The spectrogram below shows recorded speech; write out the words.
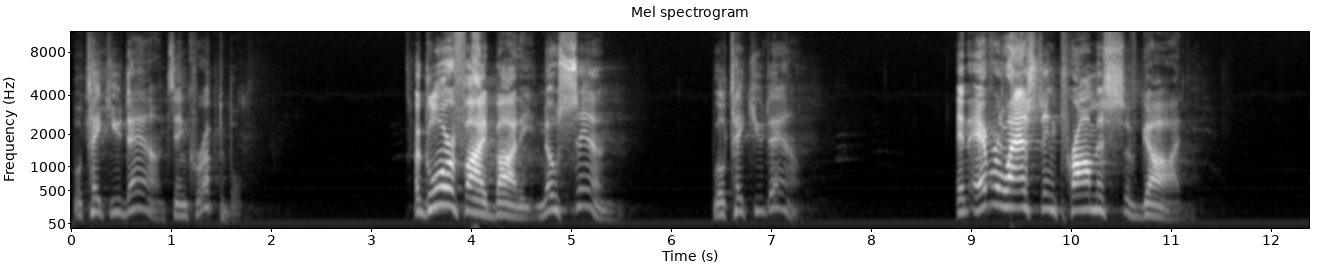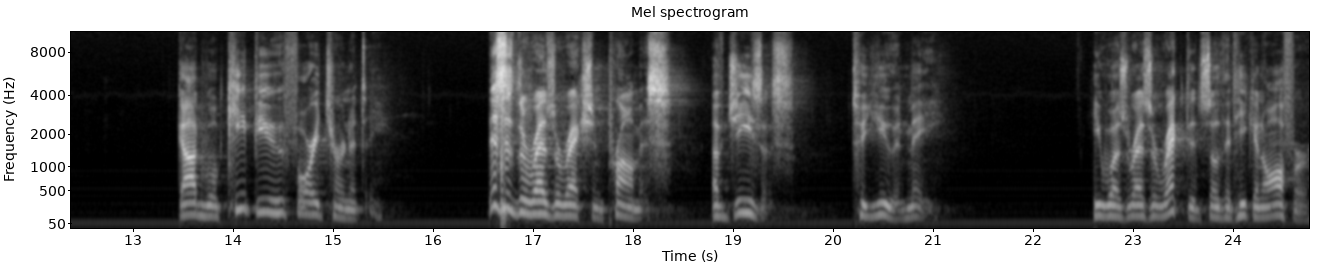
will take you down, it's incorruptible. A glorified body, no sin will take you down. An everlasting promise of God. God will keep you for eternity. This is the resurrection promise of Jesus to you and me. He was resurrected so that he can offer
